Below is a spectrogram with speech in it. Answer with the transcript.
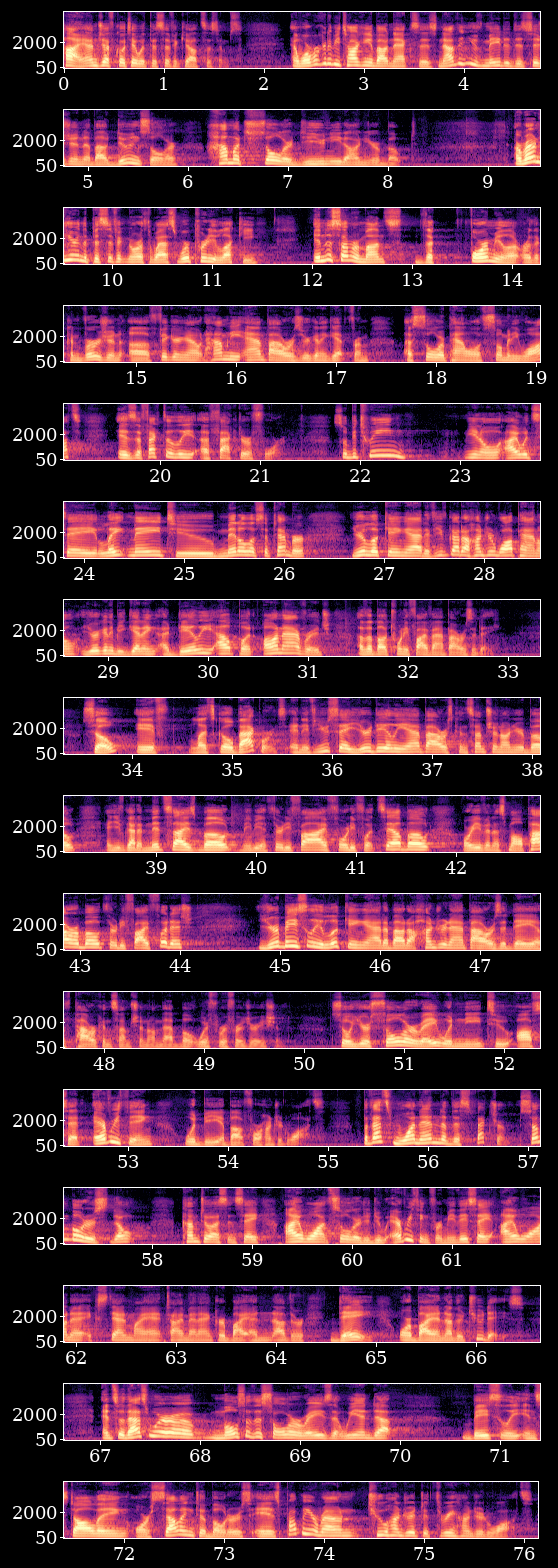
Hi, I'm Jeff Cote with Pacific Yacht Systems. And what we're going to be talking about next is now that you've made a decision about doing solar, how much solar do you need on your boat? Around here in the Pacific Northwest, we're pretty lucky. In the summer months, the formula or the conversion of figuring out how many amp hours you're going to get from a solar panel of so many watts is effectively a factor of four. So between, you know, I would say late May to middle of September, you're looking at, if you've got a 100 watt panel, you're going to be getting a daily output on average of about 25 amp hours a day. So if, let's go backwards, and if you say your daily amp hours consumption on your boat, and you've got a mid-sized boat, maybe a 35, 40 foot sailboat, or even a small power boat, 35 footish, you're basically looking at about 100 amp hours a day of power consumption on that boat with refrigeration. So your solar array would need to offset everything would be about 400 watts. But that's one end of the spectrum. Some boaters don't come to us and say, I want solar to do everything for me. They say, I want to extend my time at anchor by another day or by another two days. And so that's where uh, most of the solar arrays that we end up basically installing or selling to boaters is probably around 200 to 300 watts.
